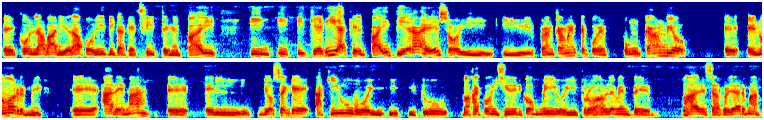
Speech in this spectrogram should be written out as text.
eh, con la variedad política que existe en el país y, quería que el país viera eso y, francamente pues fue un cambio eh, enorme. Eh, además, el, yo sé que aquí hubo y, tú vas a coincidir conmigo y probablemente vas a desarrollar más.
